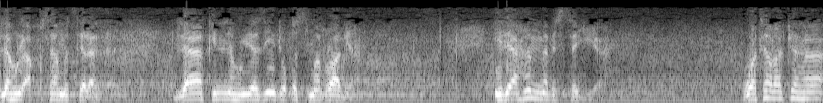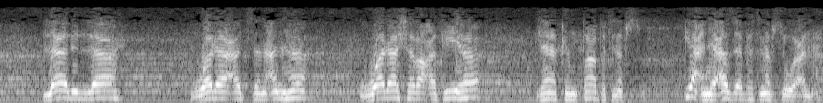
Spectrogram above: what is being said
له الأقسام الثلاثة لكنه يزيد قسما رابعا إذا هم بالسيئة وتركها لا لله ولا عجزا عنها ولا شرع فيها لكن طابت نفسه يعني عزفت نفسه عنها.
